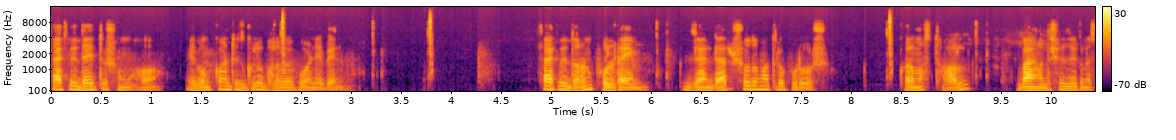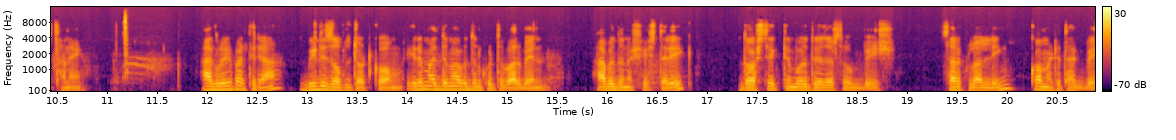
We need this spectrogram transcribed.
চাকরির দায়িত্বসমূহ এবং কন্টেন্টসগুলো ভালোভাবে পড়ে নেবেন। চাকরির ধরন ফুল টাইম জেন্ডার শুধুমাত্র পুরুষ। কর্মস্থল বাংলাদেশের যে কোনো স্থানে। আগ্রহী প্রার্থীরা বিডিজবস ডট কম এর মাধ্যমে আবেদন করতে পারবেন। আবেদনের শেষ তারিখ দশ সেপ্টেম্বর দু হাজার চব্বিশ। সার্কুলার লিঙ্ক কমেন্টে থাকবে।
